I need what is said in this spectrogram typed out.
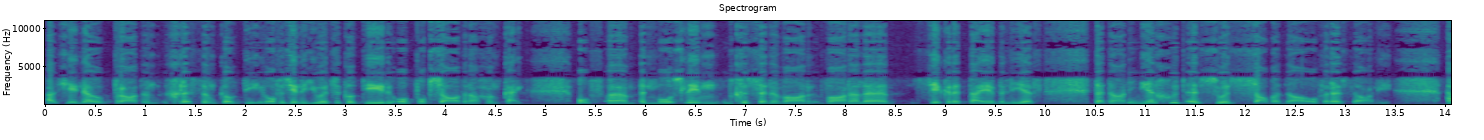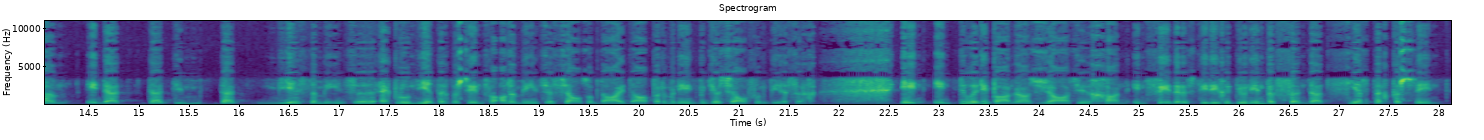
as jy nou praat in Christen kultuur of as jy 'n Joodse kultuur op op Saterdag gaan kyk of um in Moslem gesinne waar waar hulle sekere tye beleef dat daar nie meer goed is soos Sabbatdag of Rusdag nie. Um en dat dat die dat meeste mense, ek bedoel 90% van alle mense selfs op daai dae permanent met jou selfoon besig. En en toe die Barna Assosiasie gegaan en verdere studie gedoen en bevind dat 40%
